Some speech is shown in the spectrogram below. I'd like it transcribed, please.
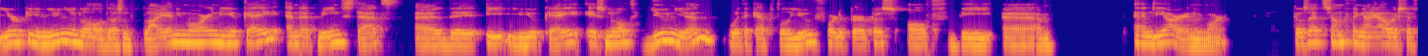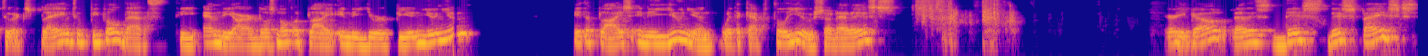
European Union law doesn't apply anymore in the UK, and that means that uh, the UK is not union with a capital U for the purpose of the um, MDR anymore because that's something I always have to explain to people that the MDR does not apply in the European Union. It applies in the Union with a capital U. So that is here you go. That is this this space.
